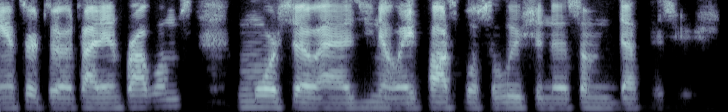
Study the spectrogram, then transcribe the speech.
answer to tight end problems, more so as you know a possible solution to some depth issues.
